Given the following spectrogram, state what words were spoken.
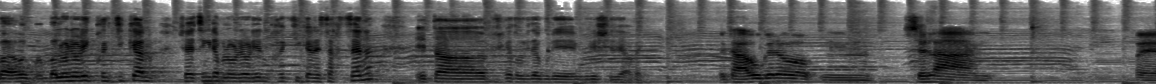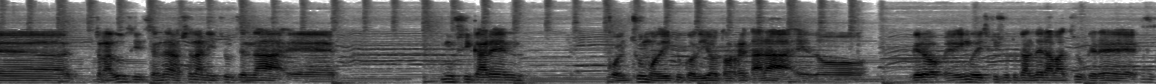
ba, balore horiek praktikan, saiatzen gira balore horien praktikan ezartzen, eta piskat hori da gure, gure xedea, bai. Eta hau gero, mm, zelan e, traduzitzen da, zelan itzultzen da e, musikaren kontsumo deituko diot horretara, edo gero egingo dizkizutu kaldera batzuk ere Bai.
